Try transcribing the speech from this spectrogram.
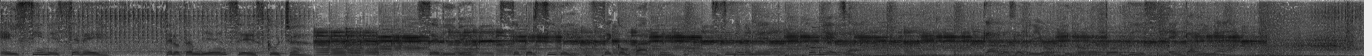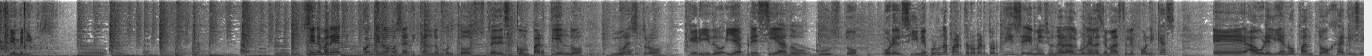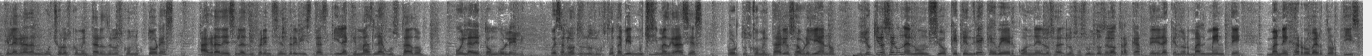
El cine se ve, pero también se escucha. Se vive, se percibe, se comparte. Cinemanet comienza. Carlos del Río y Roberto Ortiz en cabina. Bienvenidos. Cinemanet, continuamos platicando con todos ustedes y compartiendo nuestro querido y apreciado gusto por el cine. Por una parte, Roberto Ortiz, eh, mencionar algunas de las llamadas telefónicas. Eh, Aureliano Pantoja dice que le agradan mucho los comentarios de los conductores, agradece las diferentes entrevistas y la que más le ha gustado fue la de Tongolele. Pues a nosotros nos gustó también. Muchísimas gracias por tus comentarios, Aureliano. Y yo quiero hacer un anuncio que tendría que ver con eh, los, los asuntos de la otra cartelera que normalmente maneja Roberto Ortiz.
